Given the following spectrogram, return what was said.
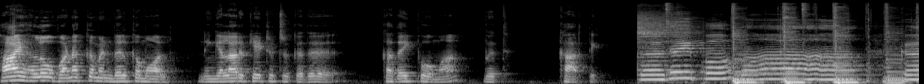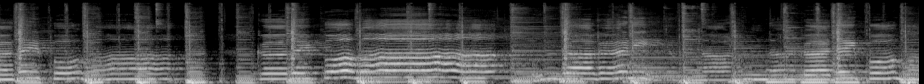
ஹாய் ஹலோ வணக்கம் அண்ட் வெல்கம் ஆல் நீங்கள் எல்லாரும் கேட்டுட்ருக்குது கதை போமா வித் கார்த்திக். கதை போமா கதை போமா கதை போமா. உண்டாக நீயும் நானும் தான் கதை போமா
